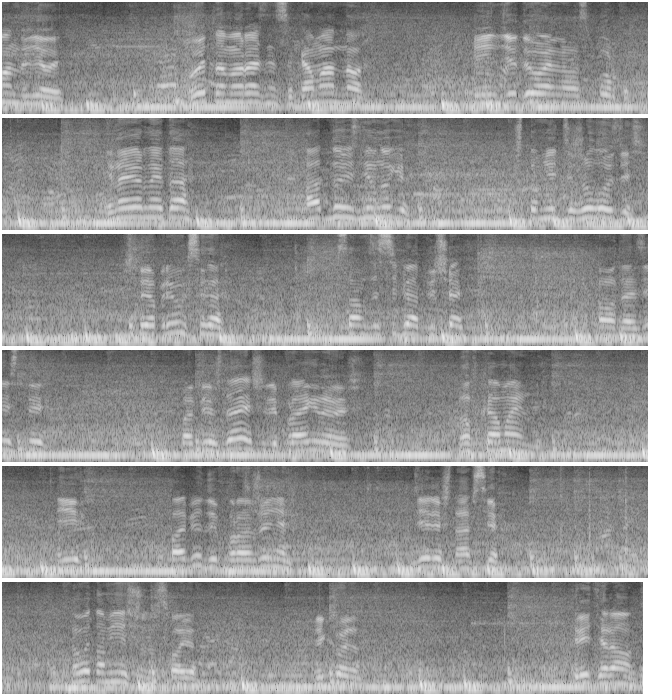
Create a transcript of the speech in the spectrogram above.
Команда делает. В этом и разница командного и индивидуального спорта. И, наверное, это одно из немногих, что мне тяжело здесь. Что я привык всегда сам за себя отвечать. Вот, а здесь ты побеждаешь или проигрываешь, но в команде. И победу и поражение делишь на всех. Но в этом есть что-то свое. Прикольно. Третий раунд.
